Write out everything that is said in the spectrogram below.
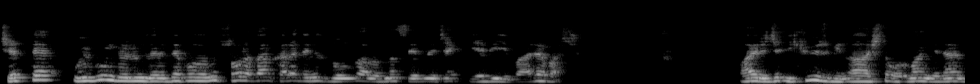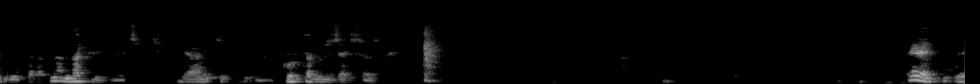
Chat'te uygun bölümleri depolanıp sonradan Karadeniz dolgu alanına serilecek diye bir ibare var. Ayrıca 200 bin ağaçta Orman Genel Müdürlüğü tarafından nakledilecek. Yani ki, kurtarılacak sözde. Evet. E,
